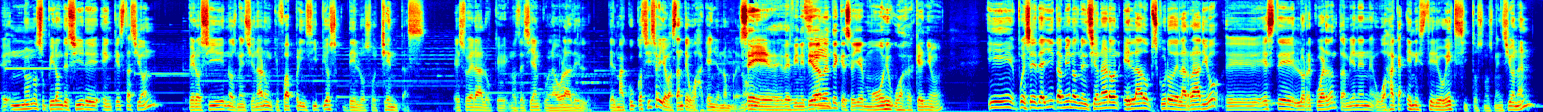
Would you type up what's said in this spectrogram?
Eh, no nos supieron decir eh, en qué estación, pero sí nos mencionaron que fue a principios de los ochentas. Eso era lo que nos decían con la hora del, del macuco. Sí se oye bastante oaxaqueño el nombre, ¿no? Sí, definitivamente que se oye muy oaxaqueño. Y pues de allí también nos mencionaron el lado oscuro de la radio. este lo recuerdan también en Oaxaca, en Estereoéxitos nos mencionan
